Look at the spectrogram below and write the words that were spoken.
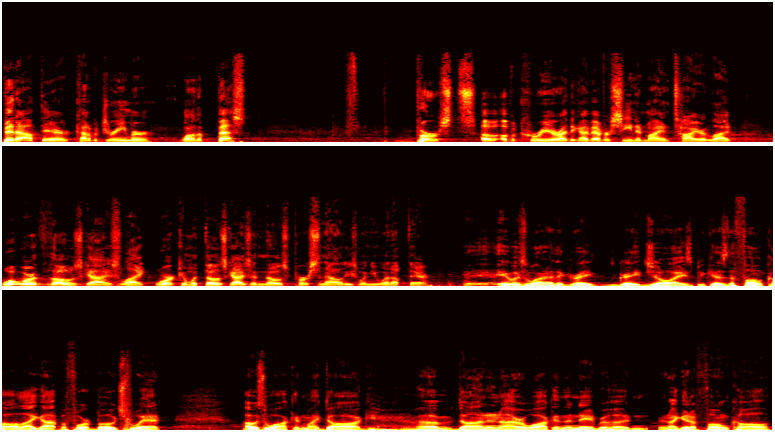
bit out there kind of a dreamer one of the best bursts of, of a career I think I've ever seen in my entire life what were those guys like working with those guys and those personalities when you went up there It was one of the great, great joys because the phone call I got before Boch went, I was walking my dog. Um, Don and I were walking the neighborhood, and, and I get a phone call,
